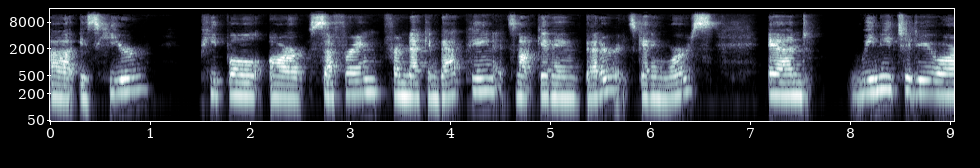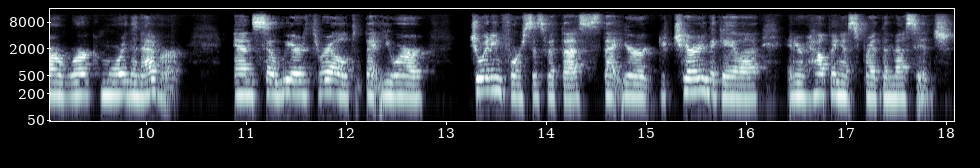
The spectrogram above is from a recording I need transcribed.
uh, is here. People are suffering from neck and back pain. It's not getting better. It's getting worse. And we need to do our work more than ever. And so we are thrilled that you are joining forces with us, that you're, you're chairing the gala and you're helping us spread the message.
